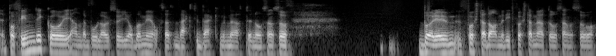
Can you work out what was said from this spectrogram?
eh, på Fyndik och i andra bolag så jobbar man oftast back-to-back med möten och sen så börjar du första dagen med ditt första möte och sen så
